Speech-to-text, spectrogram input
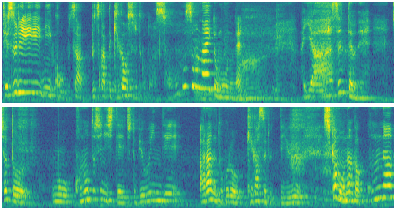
手すりにこうさぶつかって怪我をするってことはそうそうないと思うのね。いやー焦ったよね。ちょっともうこの年にしてちょっと病院であらぬところを怪我するっていう。しかもなんかこんな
